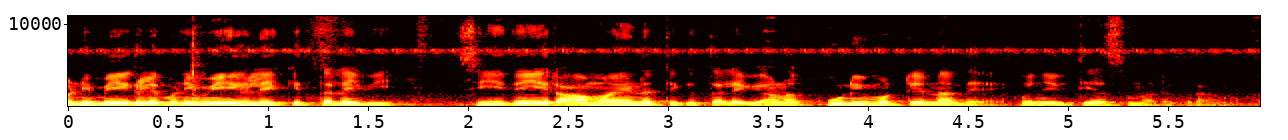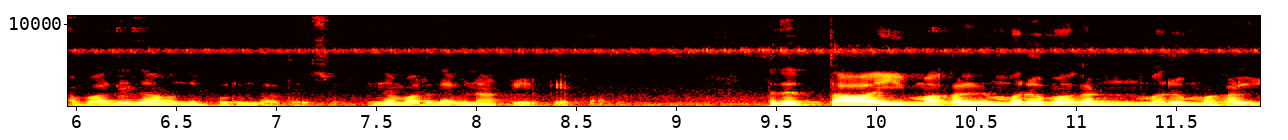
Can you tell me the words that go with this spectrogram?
மணிமேகலை மணிமேகலைக்கு தலைவி சீதை ராமாயணத்துக்கு தலைவி. ஆனால் கூனி மட்டும் என்ன அது கொஞ்சம் வித்தியாசமாக இருக்கிறாங்க. அப்போ அதுதான் வந்து பொருந்தாத சொல் இந்த மாதிரி தான் வினாக்கள் கேட்பாங்க. அது தாய் மகள் மருமகன் மருமகள்.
